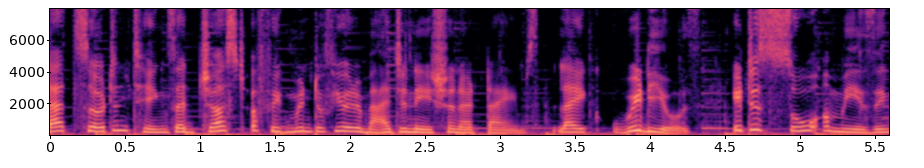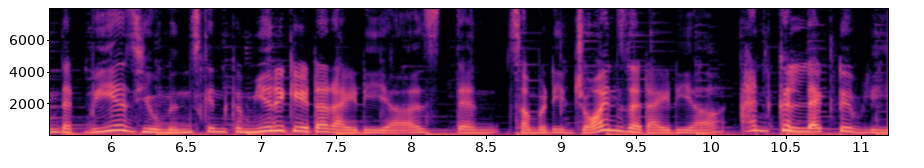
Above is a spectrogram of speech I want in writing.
That certain things are just a figment of your imagination at times, like videos. It is so amazing that we as humans can communicate our ideas, then somebody joins that idea, and collectively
